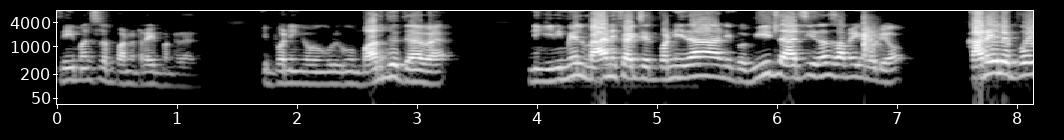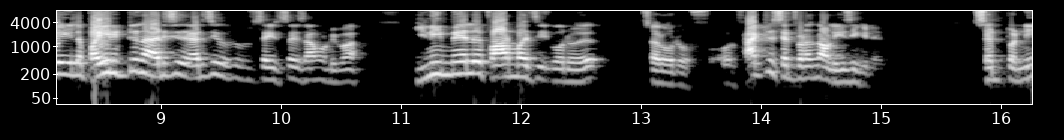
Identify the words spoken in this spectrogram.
த்ரீ மந்த்ஸில் பண்ண ட்ரை பண்ணுறாரு இப்போ நீங்கள் உங்களுக்கு மருந்து தேவை. நீங்கள் இனிமேல் மேனுஃபேக்சர் பண்ணி தான் இப்போ வீட்டில் அரிசி தான் சமைக்க முடியும். கடையில் போய் இல்லை பயிரிட்டு நான் அரிசி அரிசி செய்- செய் சாப்பிட முடியுமா? இனிமேல் ஃபார்மசி ஒரு சார் ஒரு ஒரு ஃபேக்ட்ரி செட் பண்ணுறது அவ்வளோ ஈஸி கிடையாது. செட் பண்ணி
